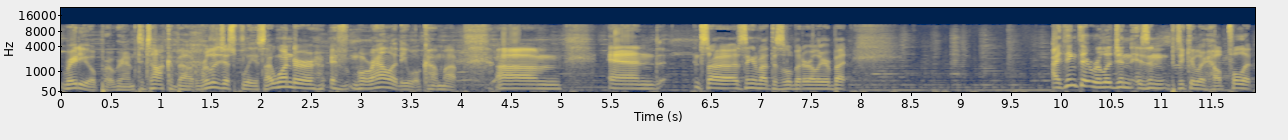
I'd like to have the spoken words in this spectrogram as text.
radio program to talk about religious beliefs. I wonder if morality will come up. Um, and, and so I was thinking about this a little bit earlier, but I think that religion isn't particularly helpful at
